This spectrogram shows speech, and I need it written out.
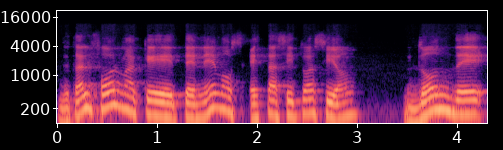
De tal forma que tenemos esta situación donde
